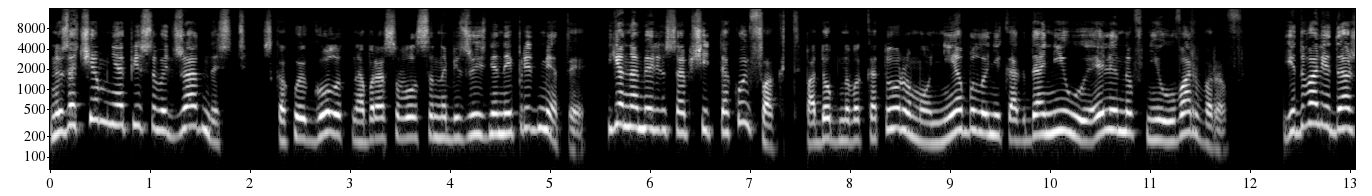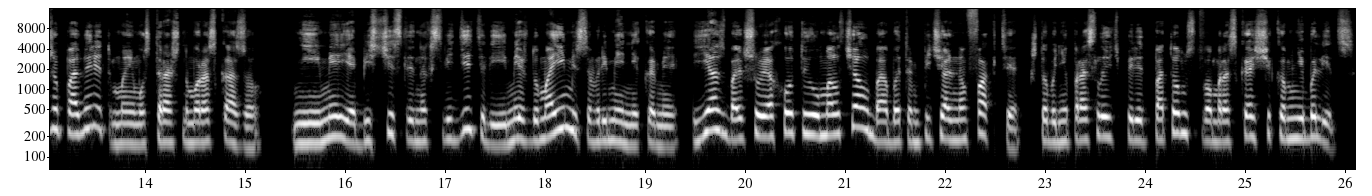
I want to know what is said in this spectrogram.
Но зачем мне описывать жадность, с какой голод набрасывался на безжизненные предметы? Я намерен сообщить такой факт, подобного которому не было никогда ни у эллинов, ни у варваров. Едва ли даже поверят моему страшному рассказу. Не имея бесчисленных свидетелей между моими современниками, я с большой охотой умолчал бы об этом печальном факте, чтобы не прослыть перед потомством рассказчиком небылиц.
